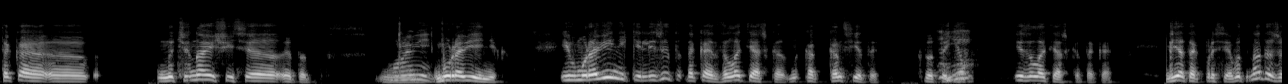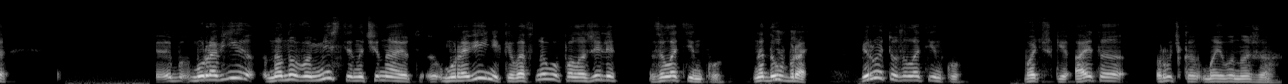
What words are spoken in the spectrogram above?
такая э, начинающийся этот муравейник. муравейник. И в муравейнике лежит такая золотяшка, как конфеты. Кто-то угу. ел, и золотяшка такая. Я так про себя. Вот надо же, э, муравьи на новом месте начинают э, муравейник, и в основу положили золотинку. Надо убрать. Беру эту золотинку, батюшки, а это ручка моего ножа.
